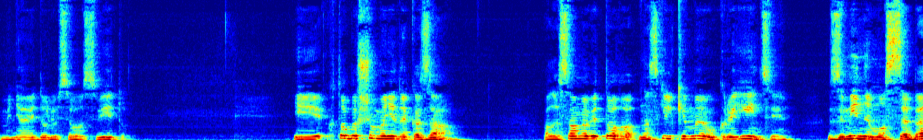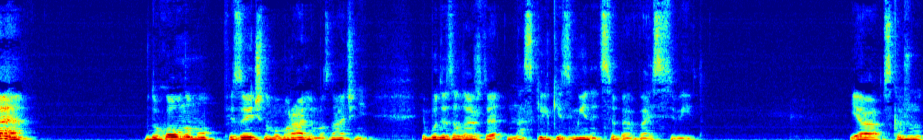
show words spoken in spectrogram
міняють долю всього світу. І хто би що мені не казав, але саме від того, наскільки ми, українці, змінимо себе в духовному, фізичному, моральному значенні, і буде залежати, наскільки змінить себе весь світ. Я скажу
